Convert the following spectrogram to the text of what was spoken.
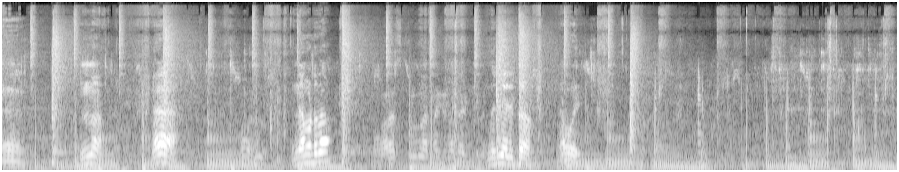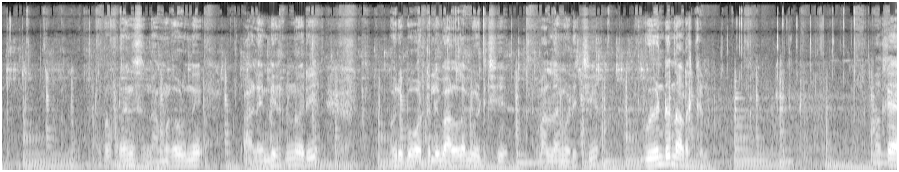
ഏ. എന്നാ ഏ എന്നാ ഞാൻ പോയി. അപ്പോൾ ഫ്രണ്ട്സ് നമ്മളിവിടുന്ന് പള്ളിന്റെ അടുത്ത് നിന്ന് ഒരു ഒരു ബോട്ടിൽ വെള്ളം മേടിച്ച് വെള്ളം മേടിച്ച് വീണ്ടും നടക്കണം. ഓക്കെ?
